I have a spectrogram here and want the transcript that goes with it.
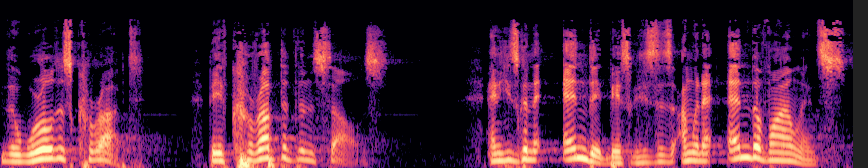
the world is corrupt. They've corrupted themselves. And he's going to end it, basically. He says, I'm going to end the violence.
